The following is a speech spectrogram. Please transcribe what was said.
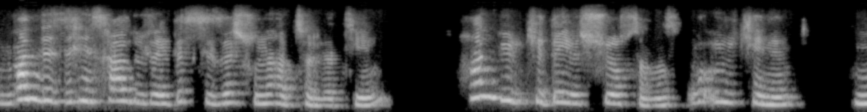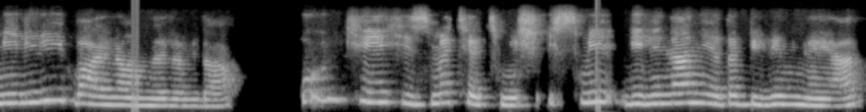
Ben de zihinsel düzeyde size şunu hatırlatayım. Hangi ülkede yaşıyorsanız o ülkenin milli bayramlarında o ülkeye hizmet etmiş, ismi bilinen ya da bilinmeyen,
